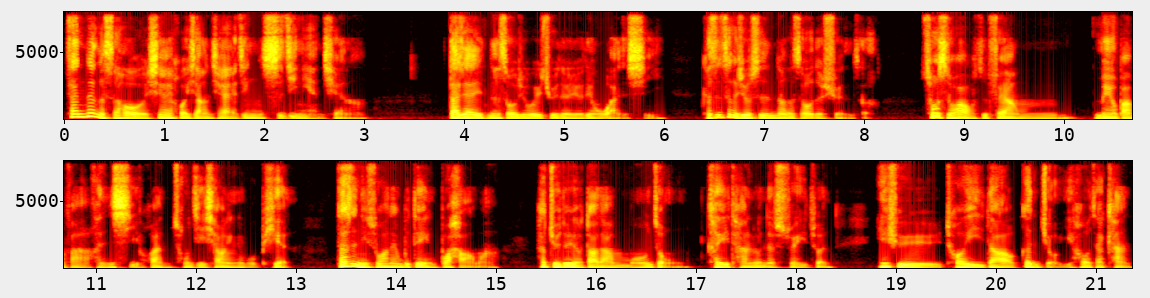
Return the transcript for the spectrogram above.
在那个时候，我现在回想起来已经十几年前了，大家也那时候就会觉得有点惋惜。可是这个就是那个时候的选择。说实话，我是非常。没有办法很喜欢《冲击效应》那部片，但是你说那部电影不好吗？它绝对有到达某种可以谈论的水准。也许推移到更久以后再看，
